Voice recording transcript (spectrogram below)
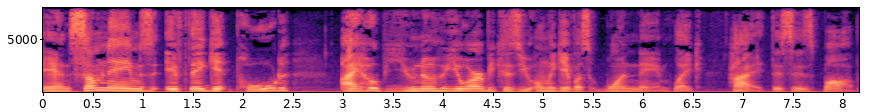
And some names, if they get pulled, I hope you know who you are because you only gave us one name. Like, hi, this is Bob.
